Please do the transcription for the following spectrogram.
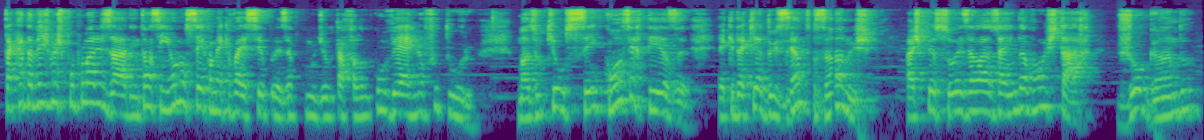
está cada vez mais popularizado. Então, assim, eu não sei como é que vai ser, por exemplo, como o Diego está falando, com o VR no futuro. Mas o que eu sei com certeza é que daqui a 200 anos as pessoas elas ainda vão estar jogando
